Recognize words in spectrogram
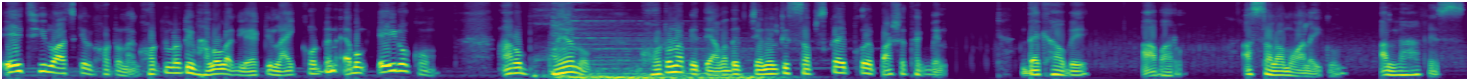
এই ছিল আজকের ঘটনা। ঘটনাটি ভালো লাগলে একটি লাইক করবেন এবং এই রকম আরও ভয়ানক ঘটনা পেতে আমাদের চ্যানেলটি সাবস্ক্রাইব করে পাশে থাকবেন। দেখা হবে আবারও। আসসালামু আলাইকুম। আল্লাহ হাফেজ।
